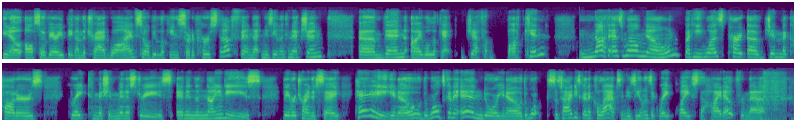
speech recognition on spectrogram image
you know also very big on the trad wives so i'll be looking sort of her stuff and that new zealand connection um, then i will look at jeff botkin not as well known but he was part of jim McCotter's Great Commission Ministries. And in the 90s, they were trying to say, hey, you know, the world's going to end or, you know, the world, society's going to collapse. And New Zealand's a great place to hide out from that.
